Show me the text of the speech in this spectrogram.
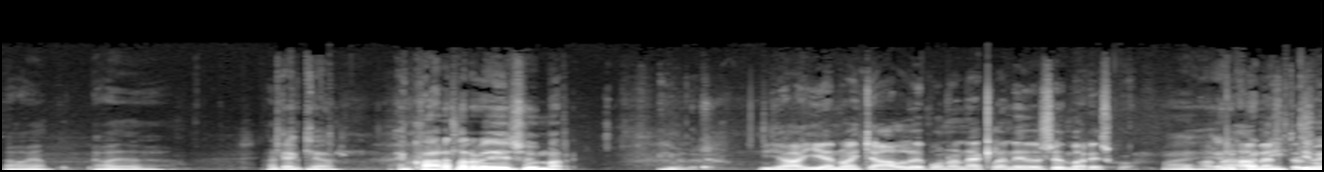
já, já, já, já, já. En hvað er allar að veiði í sumar? Ímildur? Já, ég er nú ekki alveg búin að negla niður sumari, sko. Nei, er að eitthvað nýtt í betur.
